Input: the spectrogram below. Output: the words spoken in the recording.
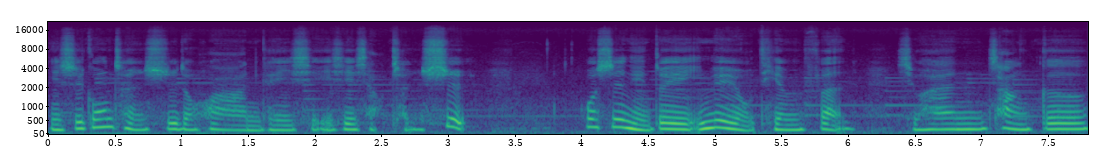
你是工程师的话，你可以写一些小程式。或是你对音乐有天分，喜欢唱歌，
